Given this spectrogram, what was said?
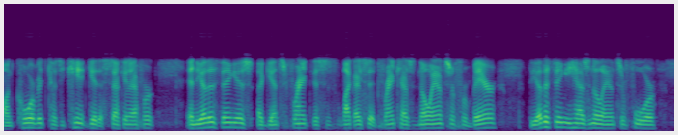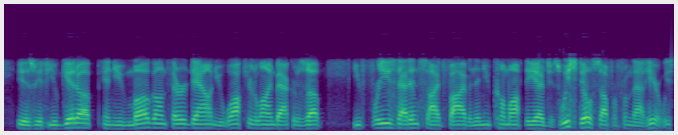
on Corbett because he can't get a second effort. And the other thing is against Frank, this is like I said, Frank has no answer for Bear. The other thing he has no answer for is if you get up and you mug on third down, you walk your linebackers up, you freeze that inside five, and then you come off the edges. We still suffer from that here. We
